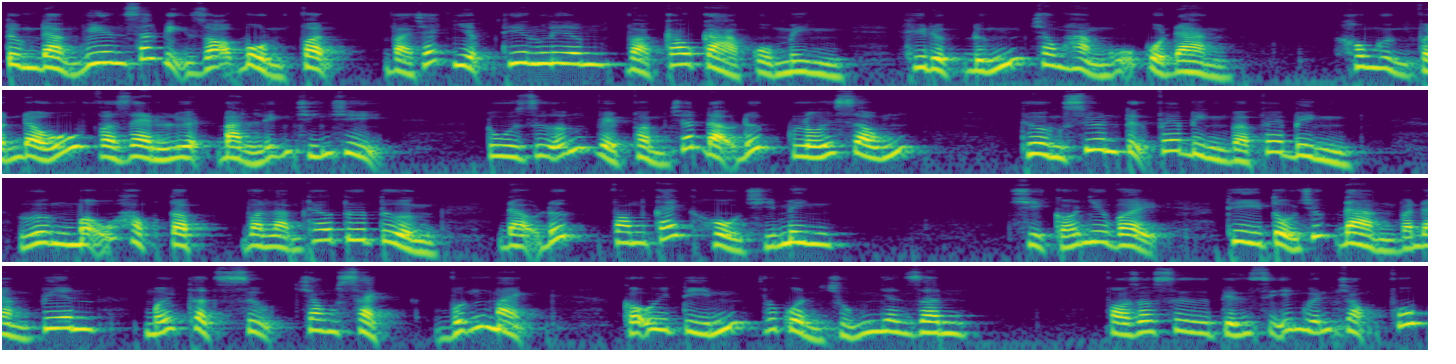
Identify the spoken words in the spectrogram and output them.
Từng đảng viên xác định rõ bổn phận và trách nhiệm thiêng liêng và cao cả của mình khi được đứng trong hàng ngũ của đảng, không ngừng phấn đấu và rèn luyện bản lĩnh chính trị, tu dưỡng về phẩm chất đạo đức, lối sống, thường xuyên tự phê bình và phê bình, gương mẫu học tập và làm theo tư tưởng, đạo đức, phong cách Hồ Chí Minh. Chỉ có như vậy thì tổ chức đảng và đảng viên mới thật sự trong sạch, vững mạnh, có uy tín với quần chúng nhân dân. Phó giáo sư tiến sĩ Nguyễn Trọng Phúc,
